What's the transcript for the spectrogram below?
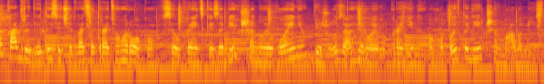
Це кадри 2023 року. Всеукраїнський забіг шанує воїнів, біжу за героїв України. Охопив тоді чимало міст.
